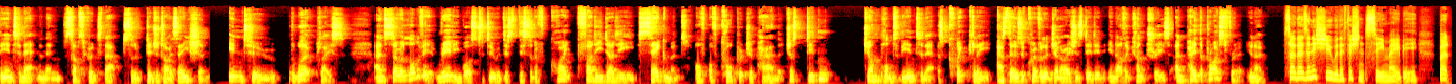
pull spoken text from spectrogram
the internet and then subsequent to that sort of digitization into the workplace. And so a lot of it really was to do with this, this sort of quite fuddy duddy segment of, of corporate Japan that just didn't jump onto the internet as quickly as those equivalent generations did in, in other countries and paid the price for it, you know. So there's an issue with efficiency, maybe, but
